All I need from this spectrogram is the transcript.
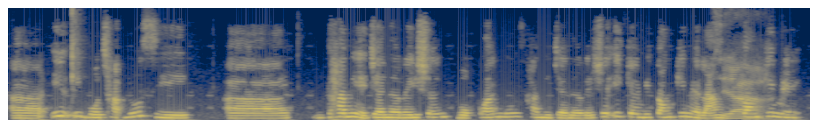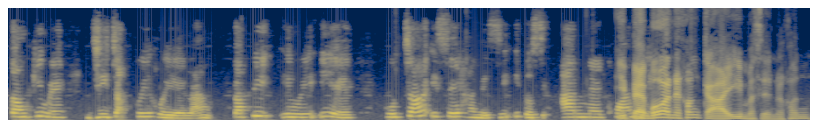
啊，伊伊无插女是。 啊，他们嘅 generation 无关咯，他们 generation 已经系当今嘅人，当今嘅当今嘅二十几岁嘅人，特别因为伊个古早伊细汉嘅时，伊都是安尼款嘅。伊爸母安尼款教，伊嘛是安尼款。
